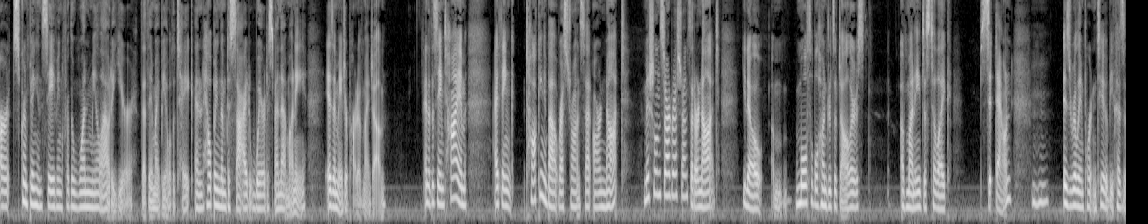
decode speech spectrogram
are scrimping and saving for the one meal out a year that they might be able to take and helping them decide where to spend that money is a major part of my job. And at the same time, I think talking about restaurants that are not Michelin starred restaurants, that are not, you know, um, multiple hundreds of dollars of money just to like sit down is really important too, because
